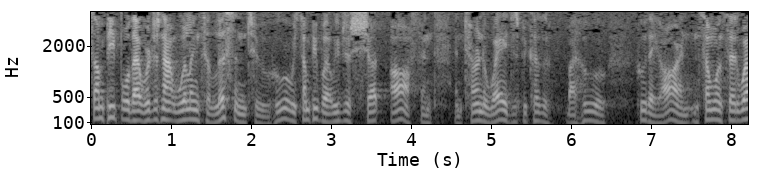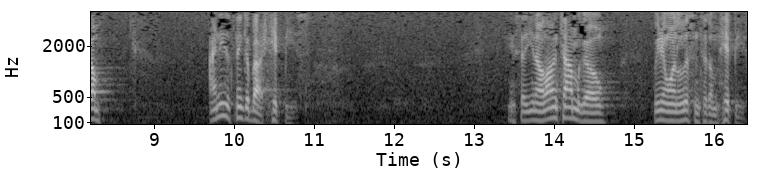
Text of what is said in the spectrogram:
some people that we're just not willing to listen to? Who are we? Some people that we've just shut off and, and turned away just because of by who who they are. And, and someone said, well, I need to think about hippies. He said, you know, a long time ago, we didn't want to listen to them hippies.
